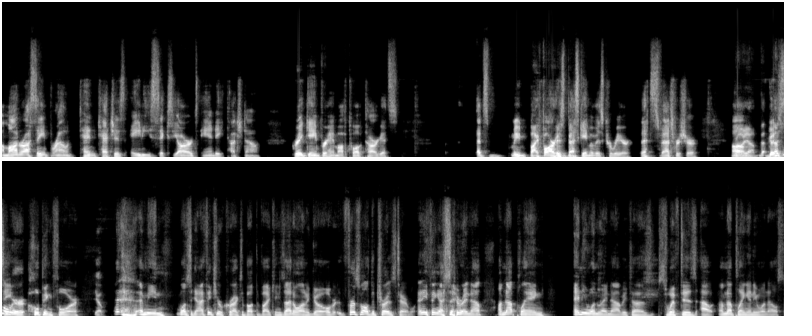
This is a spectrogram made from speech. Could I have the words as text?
Amon-Ra St. Brown, 10 catches, 86 yards, and a touchdown. Great game for him off 12 targets. That's, I mean, by far his best game of his career. That's that's for sure. Oh, um, oh yeah, Th- that's what we're hoping for. Yep. I mean, once again, I think you're correct about the Vikings. I don't want to go over. First of all, Detroit is terrible. Anything I say right now, I'm not playing anyone right now because Swift is out. I'm not playing anyone else.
